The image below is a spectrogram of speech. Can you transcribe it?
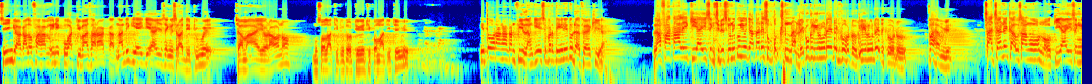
Sehingga kalau faham ini kuat di masyarakat, nanti kiai-kiai sing wis radi duwe, jamaah ya ora ono, musala diduduk dhewe dikomati dhewe. Itu orang akan bilang kiai seperti ini itu tidak bahagia. Lah fatali kiai sing jenis ngono iku yo nyatane sumpek tenan. Lha iku klirune ning kono, klirune ning kono. Paham nggih? Sajane gak usah ngono, kiai sing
